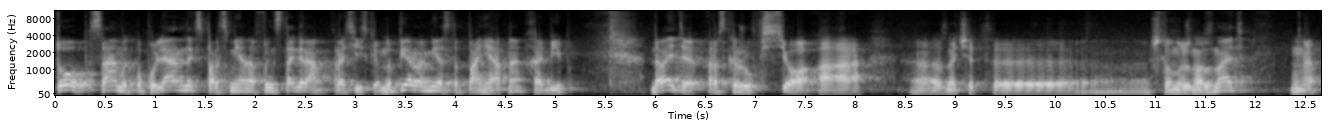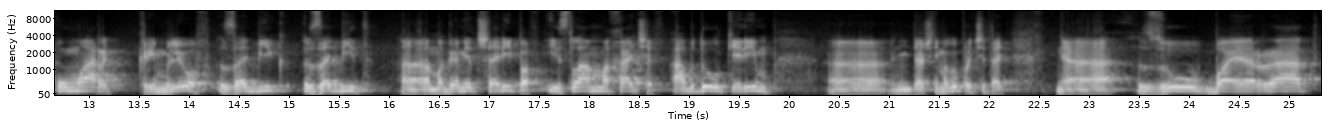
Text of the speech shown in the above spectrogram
Топ самых популярных спортсменов в Инстаграм российском. Ну, первое место, понятно, Хабиб. Давайте расскажу все о, э, значит, э, что нужно знать. Э, Умар Кремлев, Забик, Забит, э, Магомед Шарипов, Ислам Махачев, Абдул Керим, э, дальше не могу прочитать, Зубайрат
